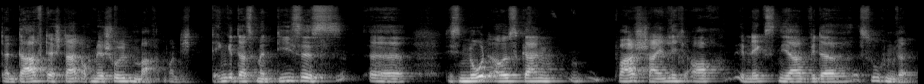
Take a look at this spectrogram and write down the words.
dann darf der Staat auch mehr Schulden machen. Und ich denke, dass man dieses, äh, diesen Notausgang wahrscheinlich auch im nächsten Jahr wieder suchen wird.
